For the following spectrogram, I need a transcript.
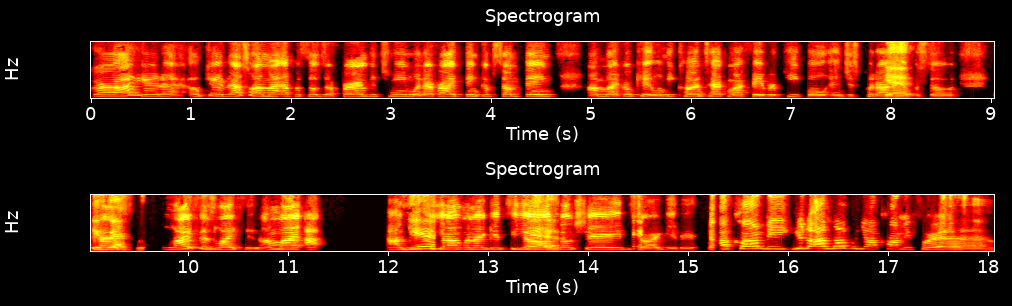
Girl, I hear that. Okay, that's why my episodes are far in between. Whenever I think of something, I'm like, okay, let me contact my favorite people and just put out yes, an episode. Exactly. Life is life, and I'm like, I, I'll get yeah. to y'all when I get to y'all. Yeah. No shade, so I get it. Y'all call me. You know, I love when y'all call me for a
